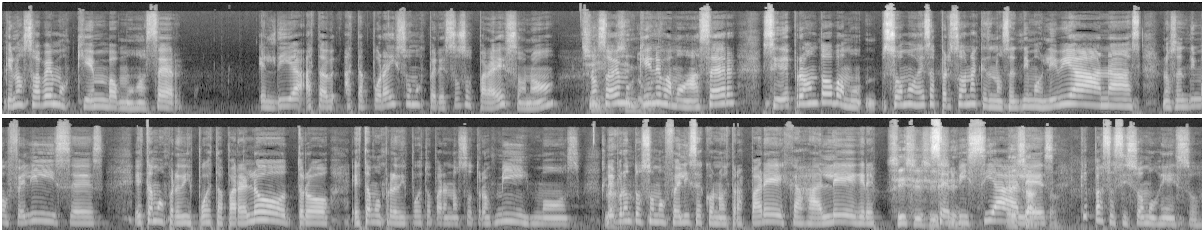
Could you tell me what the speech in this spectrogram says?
que no sabemos quién vamos a ser. El día, hasta, hasta por ahí somos perezosos para eso, ¿no? Sí, no sabemos quiénes vamos a ser si de pronto vamos, somos esas personas que nos sentimos livianas, nos sentimos felices, estamos predispuestas para el otro, estamos predispuestos para nosotros mismos. De pronto somos felices con nuestras parejas, alegres, Sí, sí, serviciales. ¿Qué pasa si somos eso?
